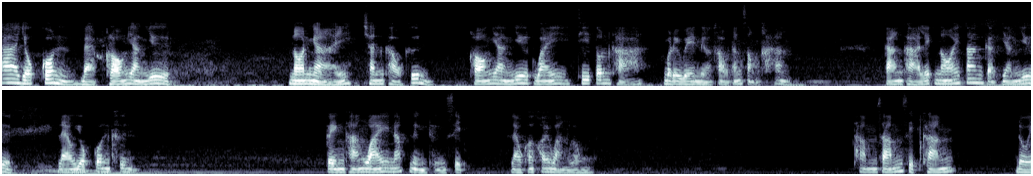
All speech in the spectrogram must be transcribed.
ท่ายกก้นแบบคล้องยางยืด นอนหงายชันเข่าขึ้น คล้องยางยืดไว้ที่ต้นขาบริเวณเหนือเข่าทั้งสองข้าง กางขาเล็กน้อยตั้งกับยางยืด แล้วยกก้นขึ้น เกรงค้างไว้นับหนึ่งถึงสิบแล้วค่อยๆ วางลงทำซ้ำสิบครั้ง โดย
